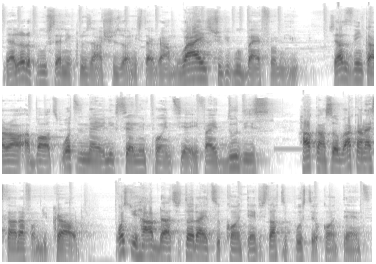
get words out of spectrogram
there are a lot of people selling clothes and shoes on Instagram. Why should people buy from you? So you have to think around about what is my unique selling point here. If I do this, how can so how can I stand out from the crowd? Once you have that, you turn that into content, you start to post your content.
